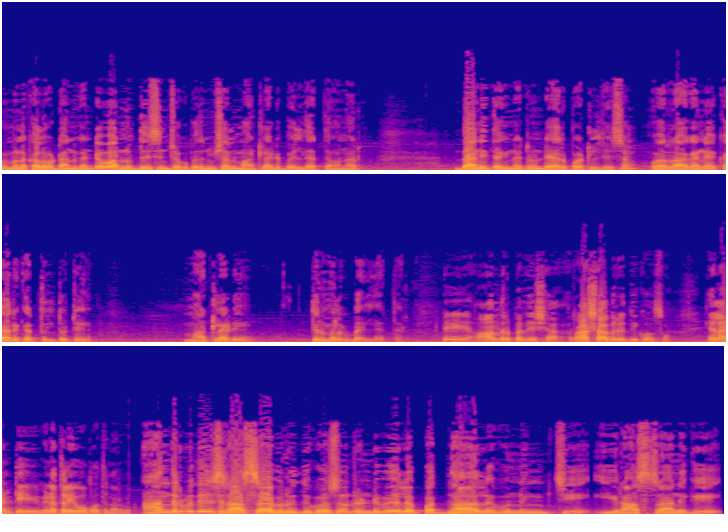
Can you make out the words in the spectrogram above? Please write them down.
మిమ్మల్ని కలవటానికంటే వారిని ఉద్దేశించి ఒక పది నిమిషాలు మాట్లాడి బయలుదేరుతామన్నారు. దానికి తగినటువంటి ఏర్పాట్లు చేశాం. వారు రాగానే కార్యకర్తలతోటి మాట్లాడి తిరుమలకు బయలుదేరతారు. అంటే ఆంధ్రప్రదేశ్ రాష్ట్ర అభివృద్ధి కోసం ఎలాంటి వినతలు ఇవ్వబోతున్నారు? ఆంధ్రప్రదేశ్ రాష్ట్ర అభివృద్ధి కోసం రెండు వేల పద్నాలుగు నుంచి ఈ రాష్ట్రానికి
